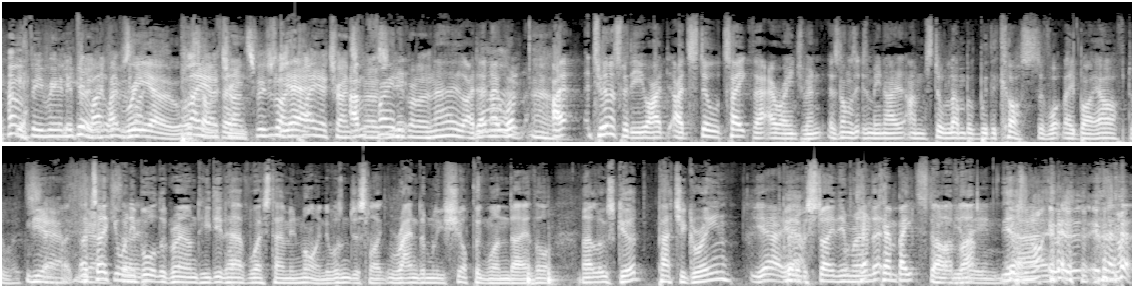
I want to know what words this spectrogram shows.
that would be really A good. like, If it like Rio or player something. transfers. It like Yeah. player transfers. I'm afraid and you've it- got to, no, I don't know. What, Oh. I, to be honest with you, I'd, I'd still take that arrangement as long as it doesn't mean I, I'm still lumbered with the costs of what they buy afterwards. Yeah. I take it when he bought the ground, he did have West Ham in mind. It wasn't just like randomly shopping one day. I thought that looks good, patch of green, yeah, bit yeah. of a stadium Ken, around it. Ken Bates style, you that. mean? It was, Yeah. an, it was, it was, an,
